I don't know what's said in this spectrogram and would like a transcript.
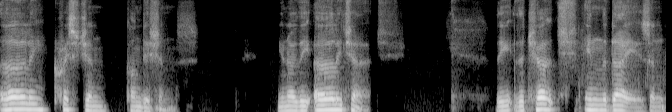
early Christian conditions. You know, the early church, the, the church in the days, and,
